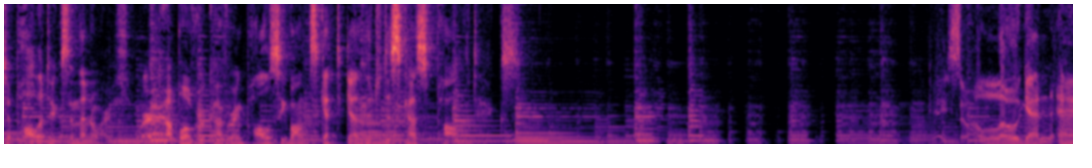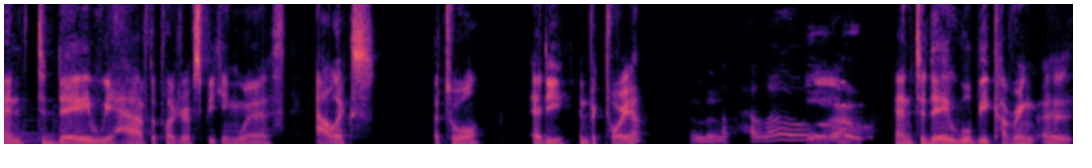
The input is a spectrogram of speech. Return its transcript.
to Politics in the North, where a couple of recovering policy wonks get together to discuss politics. Okay, so hello again, and today we have the pleasure of speaking with Alex, Atul, Eddie, and Victoria. Hello. Hello. Hello. And today we'll be covering a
